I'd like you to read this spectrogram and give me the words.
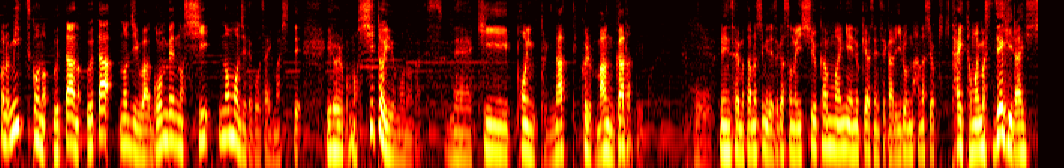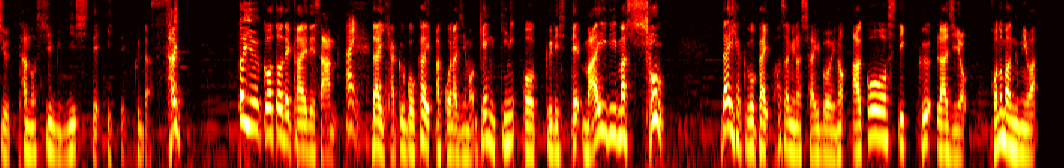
この三つ子の歌の歌の字はゴンベンの詩の文字でございまして、いろいろこの詩というものがですね、キーポイントになってくる漫画だということで。連載も楽しみですが、その一週間前に N キア先生からいろんな話を聞きたいと思います。ぜひ来週楽しみにしていてください。ということで、楓さん。はい第105回アコラジも元気にお送りして参りましょう第105回、細身のシャイボーイのアコースティックラジオ。この番組は、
